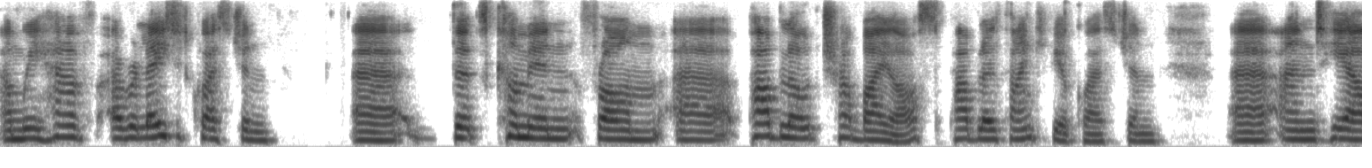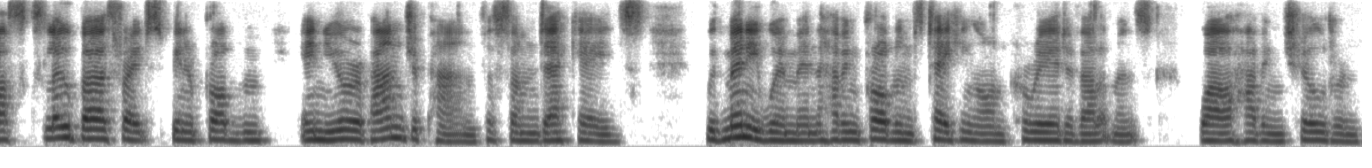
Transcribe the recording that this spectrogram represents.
And we have a related question uh, that's come in from uh, Pablo Trabayos. Pablo, thank you for your question. Uh, and he asks, low birth rate has been a problem in Europe and Japan for some decades, with many women having problems taking on career developments while having children.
